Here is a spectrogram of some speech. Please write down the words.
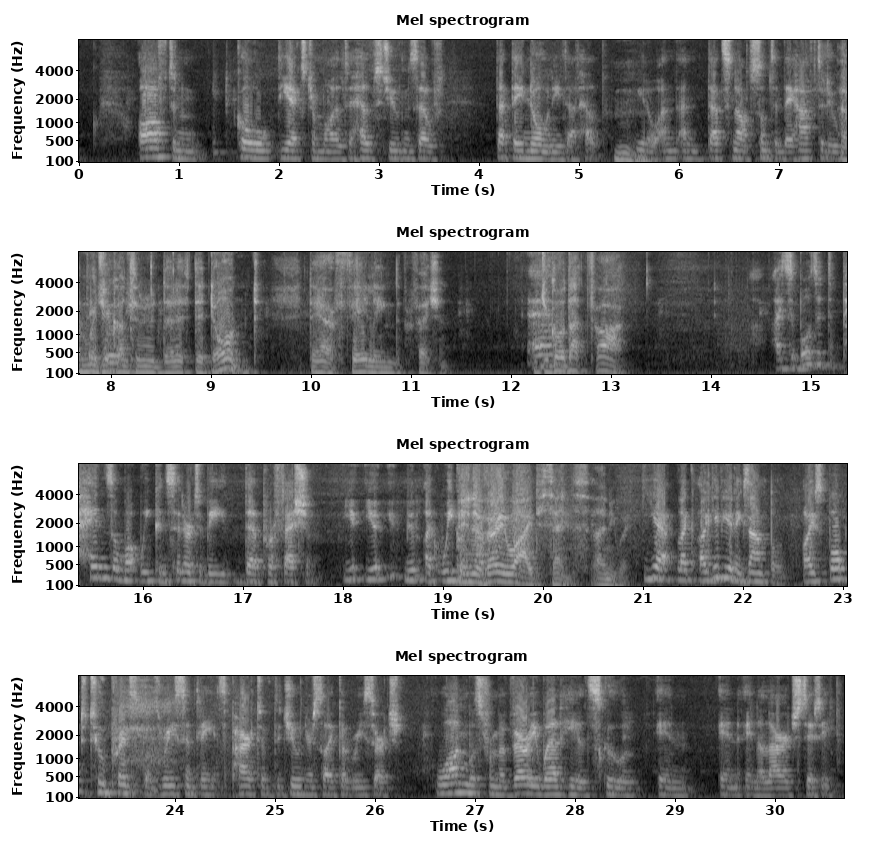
often go the extra mile to help students out that they know need that help. You know, and, and that's not something they have to do. And would you consider that if they don't, they are failing the profession? Would you go Um, that far? I suppose it depends on what we consider to be the profession. You, you, you, like we In a very wide sense, anyway. Yeah, like I'll give you an example. I spoke to two principals recently as part of the junior cycle research. One was from a very well heeled school in, in, in a large city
